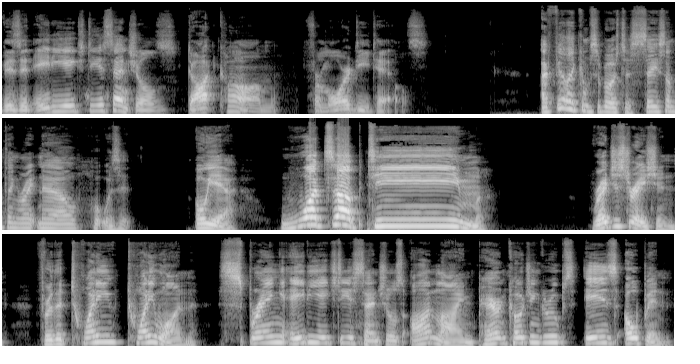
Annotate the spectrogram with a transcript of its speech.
Visit ADHDessentials.com for more details. I feel like I'm supposed to say something right now. What was it? Oh, yeah. What's up, team? Registration for the 2021 Spring ADHD Essentials online parent coaching groups is open.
